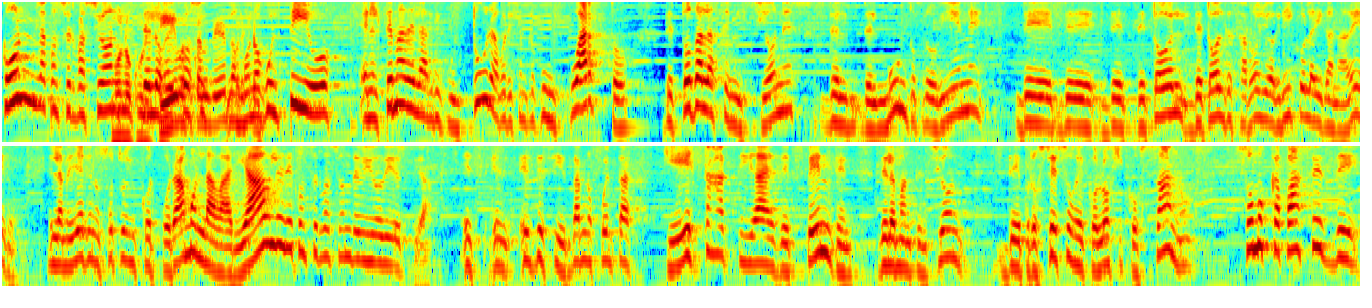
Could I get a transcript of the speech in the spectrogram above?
con la conservación de los, los monocultivos. En el tema de la agricultura, por ejemplo, un cuarto de todas las emisiones del, mundo proviene de, todo el, de todo el desarrollo agrícola y ganadero. En la medida que nosotros incorporamos la variable de conservación de biodiversidad, es, decir, darnos cuenta que estas actividades dependen de la mantención de procesos ecológicos sanos, somos capaces de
